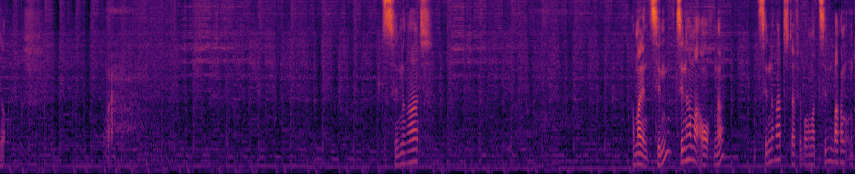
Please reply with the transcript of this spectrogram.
So. Zinnrad. Haben wir den Zinn? Zinn haben wir auch, ne? Zinnrad, dafür brauchen wir Zinnbarren und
